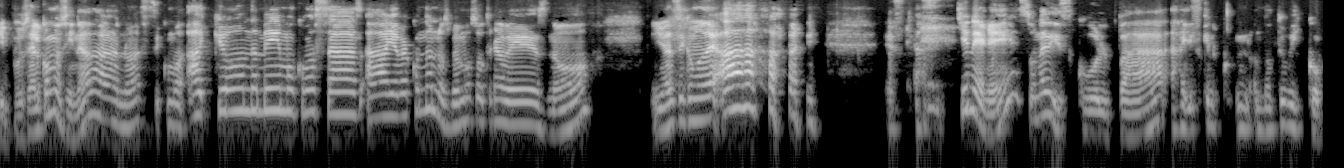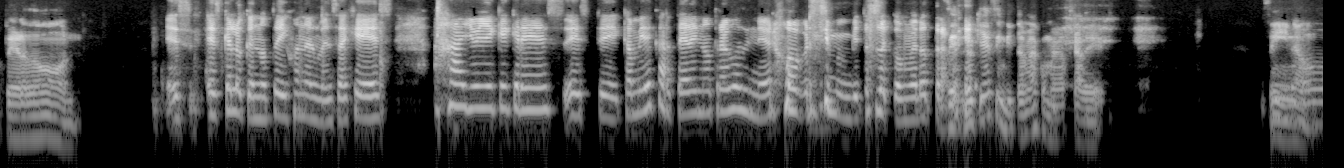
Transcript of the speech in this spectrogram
y pues él como si nada, ¿no? Así como, ay, ¿qué onda, Memo? ¿Cómo estás? Ay, a ver cuándo nos vemos otra vez, ¿no? Y yo así como de, ay, este, ¿quién eres? Una disculpa. Ay, es que no, no te ubico, perdón. Es, es, que lo que no te dijo en el mensaje es, ay, oye, ¿qué crees? Este, cambié de cartera y no traigo dinero, a ver si me invitas a comer otra Sí, vez. ¿No quieres invitarme a comer otra vez? Sí, no.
